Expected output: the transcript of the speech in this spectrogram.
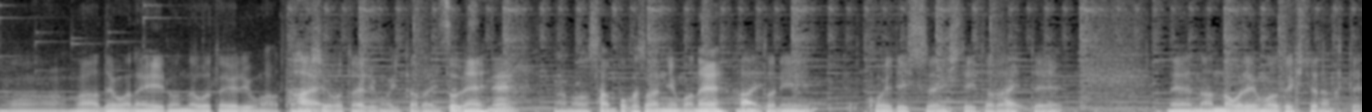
うん、まあでもねいろんなお便りも楽しいお便りもいただいてそうですね。あの散歩家さんにもね、はい。本当に声で出演していただいて、ね、何のお礼もできてなくて、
